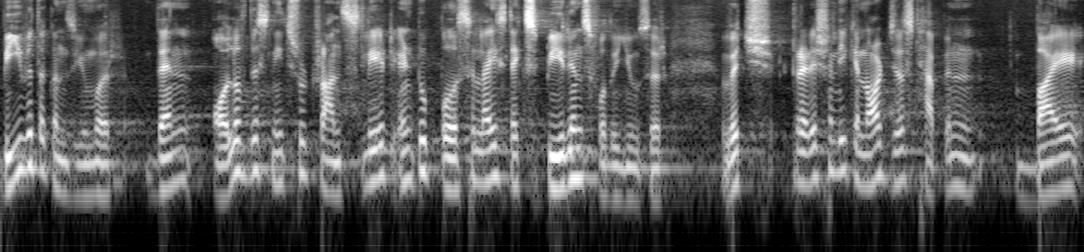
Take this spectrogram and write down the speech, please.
be with a consumer, then all of this needs to translate into personalized experience for the user, which traditionally cannot just happen by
